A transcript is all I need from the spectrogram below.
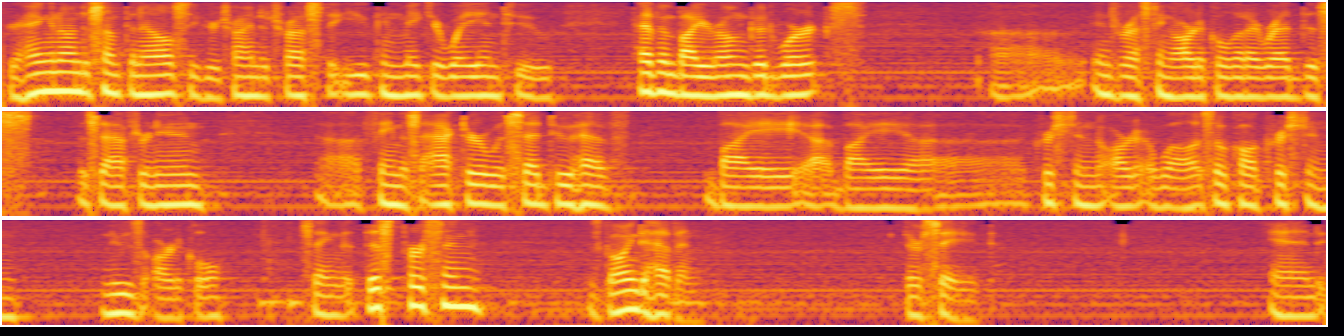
If you're hanging on to something else, if you're trying to trust that you can make your way into heaven by your own good works, uh, interesting article that I read this this afternoon uh, famous actor was said to have, by a uh, by a uh, Christian art, well, a so-called Christian news article, saying that this person is going to heaven. They're saved. And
